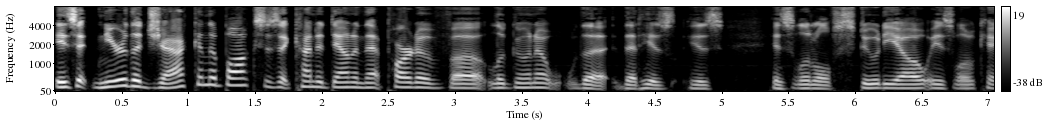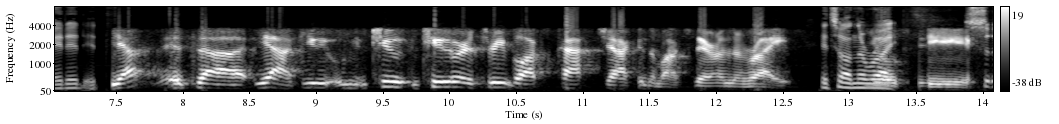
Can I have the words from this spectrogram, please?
is it near the Jack in the Box? Is it kind of down in that part of uh, Laguna the, that his his his little studio is located? It, yeah, it's uh, yeah. If you two two or three blocks past Jack in the Box, there on the right. It's on the right. So,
